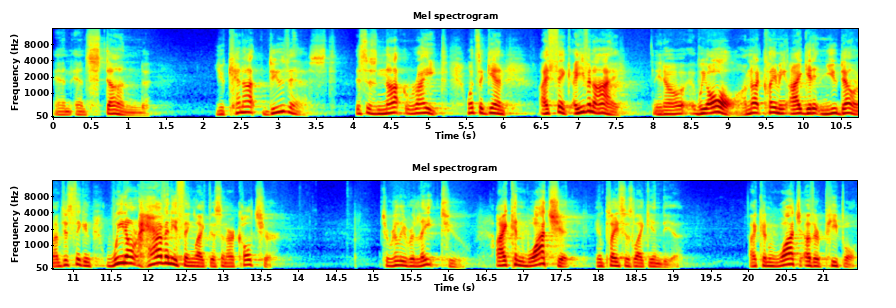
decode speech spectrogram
and, and stunned. You cannot do this. This is not right. Once again, I think, even I, you know, we all, I'm not claiming I get it and you don't. I'm just thinking we don't have anything like this in our culture to really relate to. I can watch it in places like India. I can watch other people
